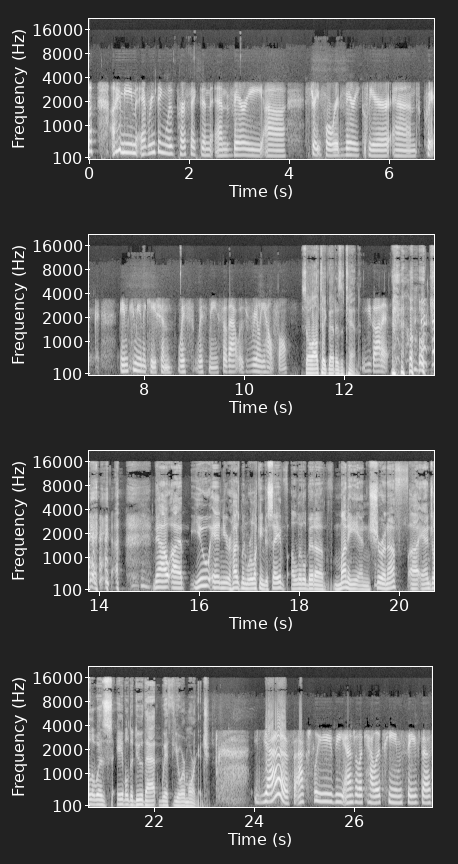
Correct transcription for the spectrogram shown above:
I mean, everything was perfect and and very uh, straightforward, very clear, and quick in communication with with me. So that was really helpful. So I'll take that as a 10. You got it. okay. now, uh, you and your husband were looking to save a little bit of money, and sure enough, uh, Angela was able to do that with your mortgage. Yes, actually, the Angela Calla team saved us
